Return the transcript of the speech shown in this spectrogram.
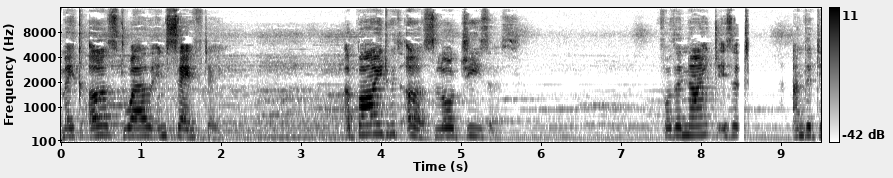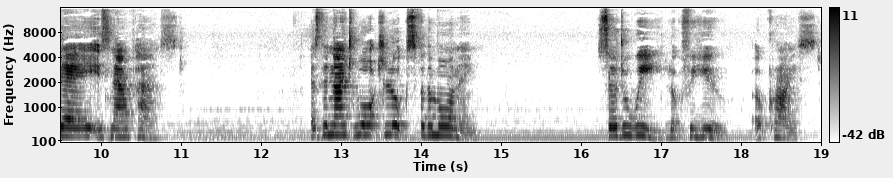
make us dwell in safety. Abide with us, Lord Jesus. For the night is at and the day is now past. As the night watch looks for the morning, so do we look for you, O Christ.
